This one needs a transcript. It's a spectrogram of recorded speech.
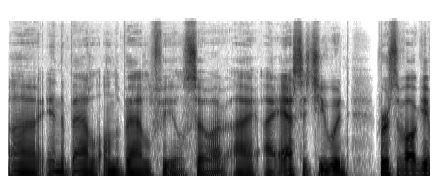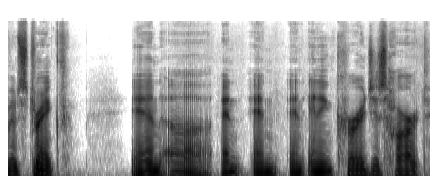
in the battle on the battlefield. So I, I, I ask that you would first of all give him strength and uh, and, and and and encourage his heart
